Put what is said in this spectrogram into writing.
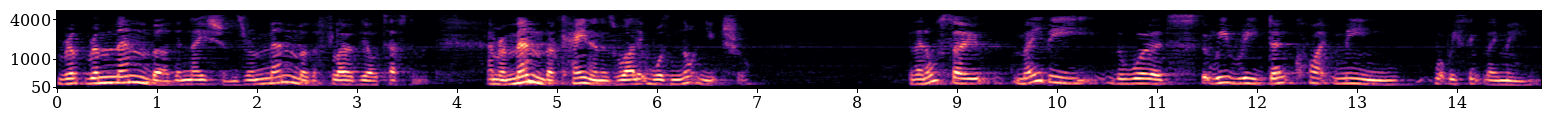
re- remember the nations, remember the flow of the Old Testament. And remember Canaan as well, it was not neutral. But then also, maybe the words that we read don't quite mean what we think they mean.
